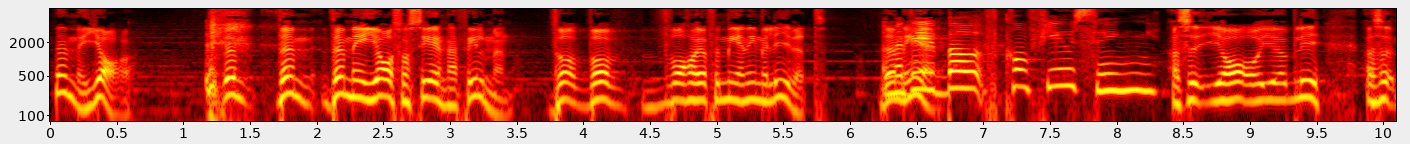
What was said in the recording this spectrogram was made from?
Vem är jag? Vem, vem, vem är jag som ser den här filmen? Vad, vad, vad har jag för mening med livet? Vem men det är är bara confusing. Alltså, ja, och jag blir... Alltså...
